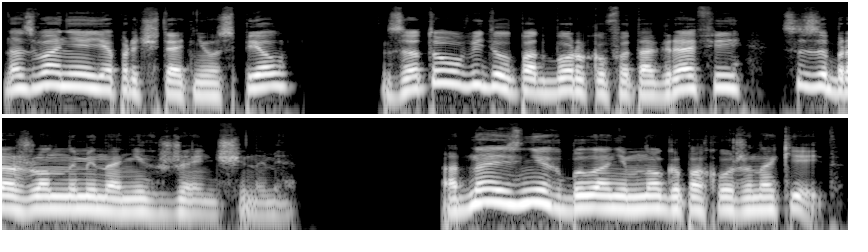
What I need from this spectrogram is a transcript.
Название я прочитать не успел, зато увидел подборку фотографий с изображенными на них женщинами. Одна из них была немного похожа на Кейт,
